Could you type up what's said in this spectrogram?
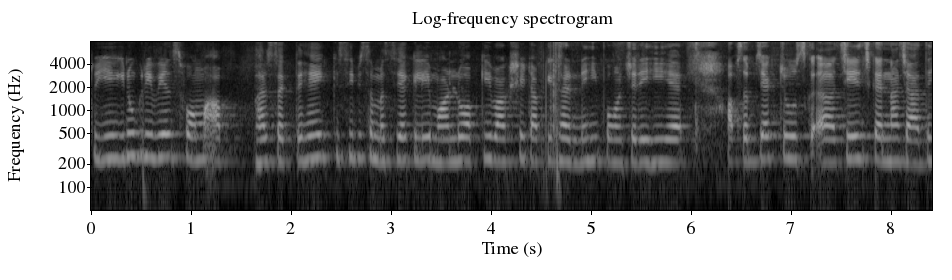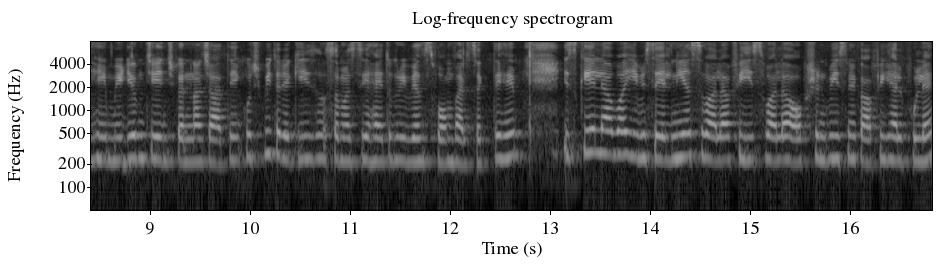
तो ये इग्नो ग्रीवियंस फॉर्म आप भर सकते हैं। किसी भी समस्या के लिए मान लो आपकी मार्कशीट आपके घर नहीं पहुँच रही है, आप सब्जेक्ट चूज़ चेंज करना चाहते हैं मीडियम चेंज करना चाहते हैं, कुछ भी तरह की समस्या है तो ग्रीवेंस फॉर्म भर सकते हैं। इसके अलावा ये मिसेलनियस वाला फ़ीस वाला ऑप्शन भी इसमें काफ़ी हेल्पफुल है।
